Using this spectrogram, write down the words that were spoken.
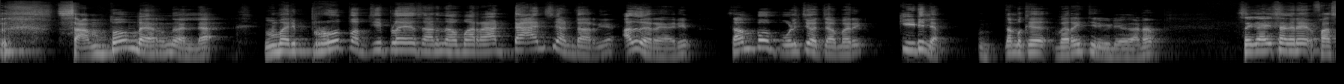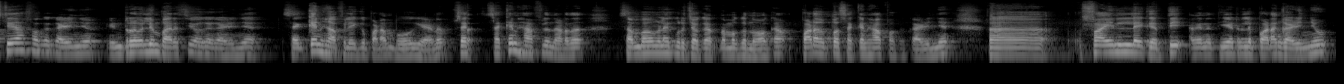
സംഭവം വേറൊന്നുമല്ല. ഇവന്മാര് പ്രോ പബ്ജി പ്ലേയേഴ്സ് ആണെന്ന് അവന്മാർ ആ ഡാൻസ് കണ്ടറിയ. അത് വേറെ കാര്യം. സംഭവം പൊളിച്ചു വെച്ചവന്മാര് കിടില. നമുക്ക് വെറൈറ്റി ഒരു വീഡിയോ കാണാം. സോ ഗൈസ് അങ്ങനെ ഫസ്റ്റ് ഹാഫ് ഒക്കെ കഴിഞ്ഞ് ഇന്റർവെല്ലും പരസ്യവും ഒക്കെ കഴിഞ്ഞ് സെക്കൻഡ് ഹാഫിലേക്ക് പടം പോവുകയാണ്. സെക്കൻഡ് ഹാഫിൽ നടന്ന സംഭവങ്ങളെ കുറിച്ചൊക്കെ നമുക്ക് നോക്കാം. പടം ഇപ്പോൾ സെക്കൻഡ് ഹാഫ് ഒക്കെ കഴിഞ്ഞ് ഫൈനലിലേക്ക് എത്തി. അങ്ങനെ തിയേറ്ററിൽ പടം കഴിഞ്ഞു.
